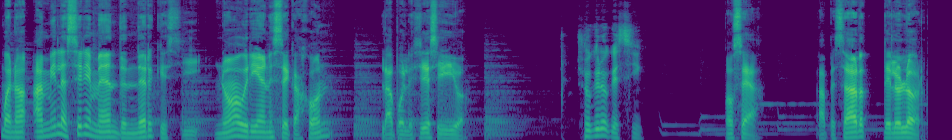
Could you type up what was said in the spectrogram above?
Bueno, a mí la serie me da a entender que si no abrían ese cajón, la policía sí iba. Yo creo que sí. O sea, a pesar del olor,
